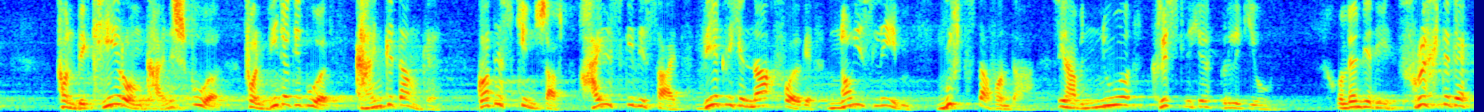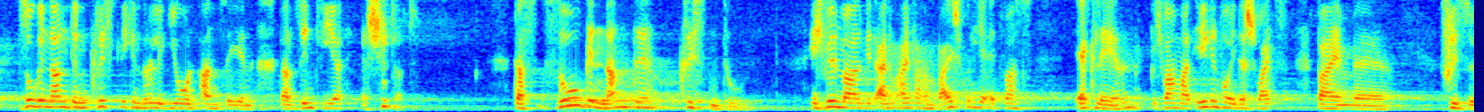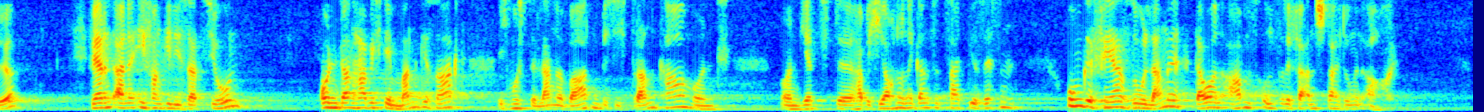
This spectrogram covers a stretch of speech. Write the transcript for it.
Von Bekehrung keine Spur, von Wiedergeburt kein Gedanke. Gottes Kindschaft, Heilsgewissheit, wirkliche Nachfolge, neues Leben, nichts davon da. Sie haben nur christliche Religion. Und wenn wir die Früchte der sogenannten christlichen Religion ansehen, dann sind wir erschüttert. Das sogenannte Christentum. Ich will mal mit einem einfachen Beispiel hier etwas erklären. Ich war mal irgendwo in der Schweiz beim äh, Friseur während einer Evangelisation. Und dann habe ich dem Mann gesagt, ich musste lange warten, bis ich dran kam. Und, und jetzt äh, habe ich hier auch noch eine ganze Zeit gesessen. Ungefähr so lange dauern abends unsere Veranstaltungen auch.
